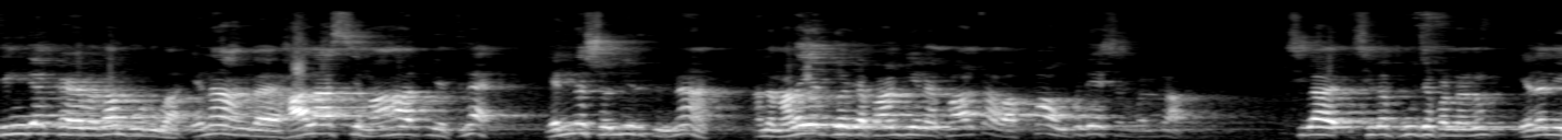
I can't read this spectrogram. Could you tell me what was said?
திங்கக்கிழமை தான் போடுவார். ஏன்னா அங்க ஹாலாசிய மகாத்மியத்துல என்ன சொல்லியிருக்குன்னா அந்த மலையத்வஜ பாண்டியனை பார்த்து அவள் அப்பா உபதேசம் பண்ணுறான் சிவ சிவ பூஜை பண்ணணும் எதை நீ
